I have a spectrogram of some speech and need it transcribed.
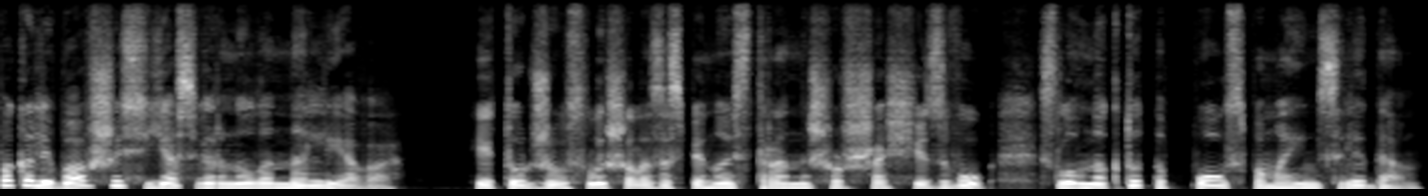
Поколебавшись, я свернула налево и тут же услышала за спиной странный шуршащий звук, словно кто-то полз по моим следам.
